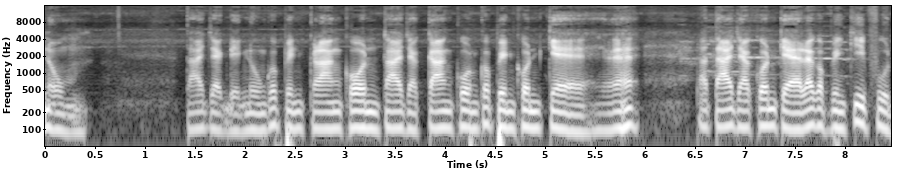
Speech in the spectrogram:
หนุ่ม ตายจากเด็กหนุ่มก็เป็นกลางคน ตายจากกลางคนก็เป็นคนแก่ใช่ไหมถ้าตายจากคนแก่แล้วก็เป็นขี้ฝุ่น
